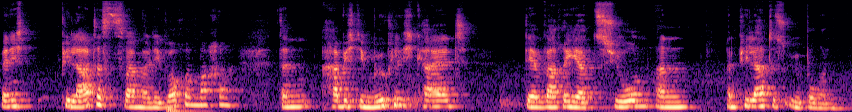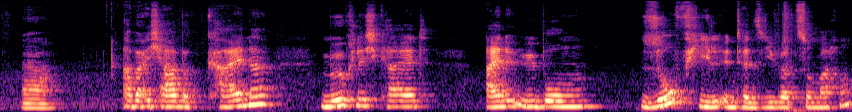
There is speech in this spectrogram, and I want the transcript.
wenn ich Pilates zweimal die Woche mache, dann habe ich die Möglichkeit der Variation an, an Pilatesübungen. ja. Aber ich habe keine Möglichkeit, eine Übung so viel intensiver zu machen,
